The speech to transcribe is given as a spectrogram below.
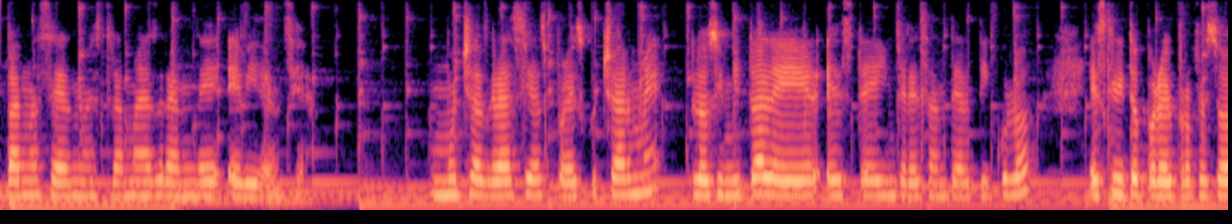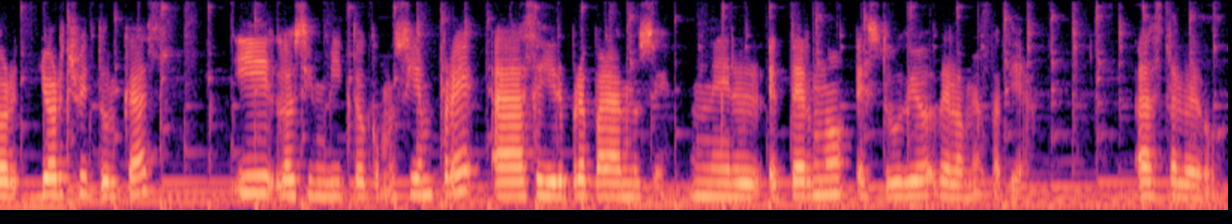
van a ser nuestra más grande evidencia. Muchas gracias por escucharme. Los invito a leer este interesante artículo escrito por el profesor George Vitulcas y los invito como siempre a seguir preparándose en el eterno estudio de la homeopatía. Hasta luego.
